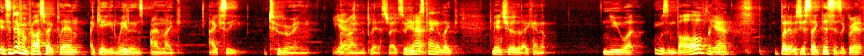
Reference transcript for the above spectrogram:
it's a different prospect playing a gig in Whelan's and like actually touring Yeah. around the place, right? So he was kind of like made sure that I kind of knew what was involved, like, you Yeah. know. But it was just like this is a great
